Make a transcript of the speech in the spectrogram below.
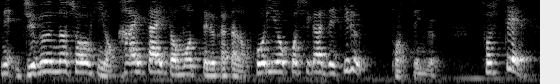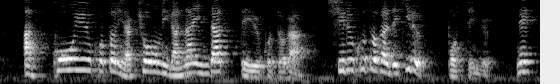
ね、自分の商品を買いたいと思ってる方の掘り起こしができるポスティング。そして、あ、こういうことには興味がないんだっていうことが知ることができるポスティング。ね。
